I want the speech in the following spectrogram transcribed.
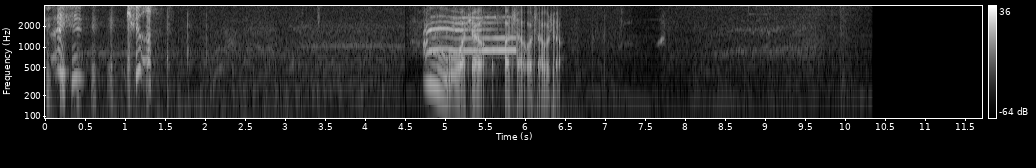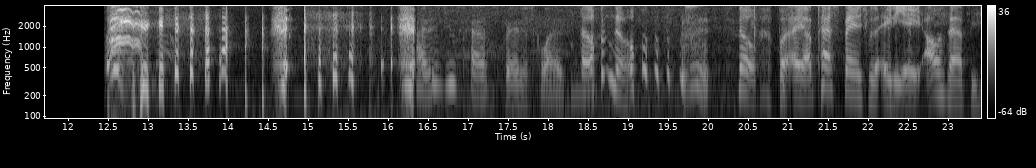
Ooh, watch out, watch out, watch out, watch out. How did you pass Spanish class? Hell oh, no. no, but hey, I passed Spanish with an 88. I was happy.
